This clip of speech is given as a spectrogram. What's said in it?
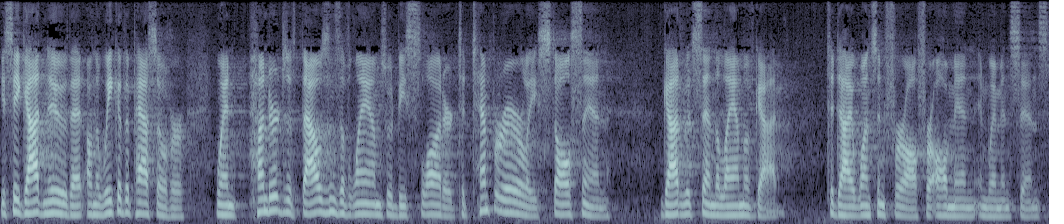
You see, God knew that on the week of the Passover, when hundreds of thousands of lambs would be slaughtered to temporarily stall sin, God would send the Lamb of God to die once and for all for all men and women's sins.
